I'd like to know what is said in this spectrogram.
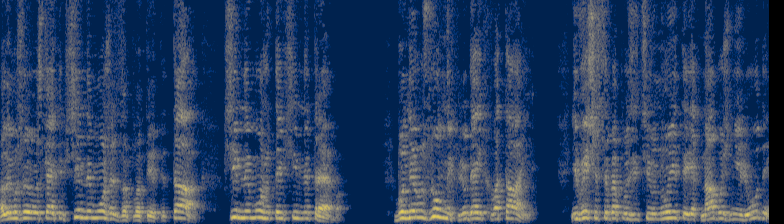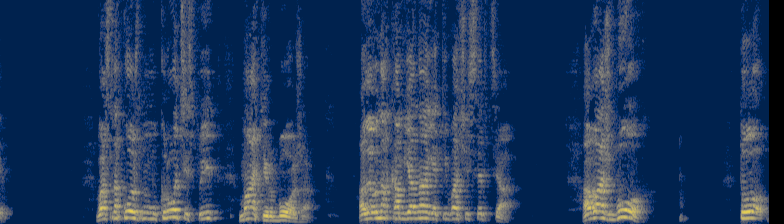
Але, можливо, ви скажете, всім не можуть заплатити. Так, всім не можуть, й всім не треба. Бо нерозумних людей хватає. І ви ще себе позиціонуєте як набожні люди. Вас на кожному кроці стоїть матір Божа. Але вона кам'яна, як і ваші серця. А ваш Бог, то,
